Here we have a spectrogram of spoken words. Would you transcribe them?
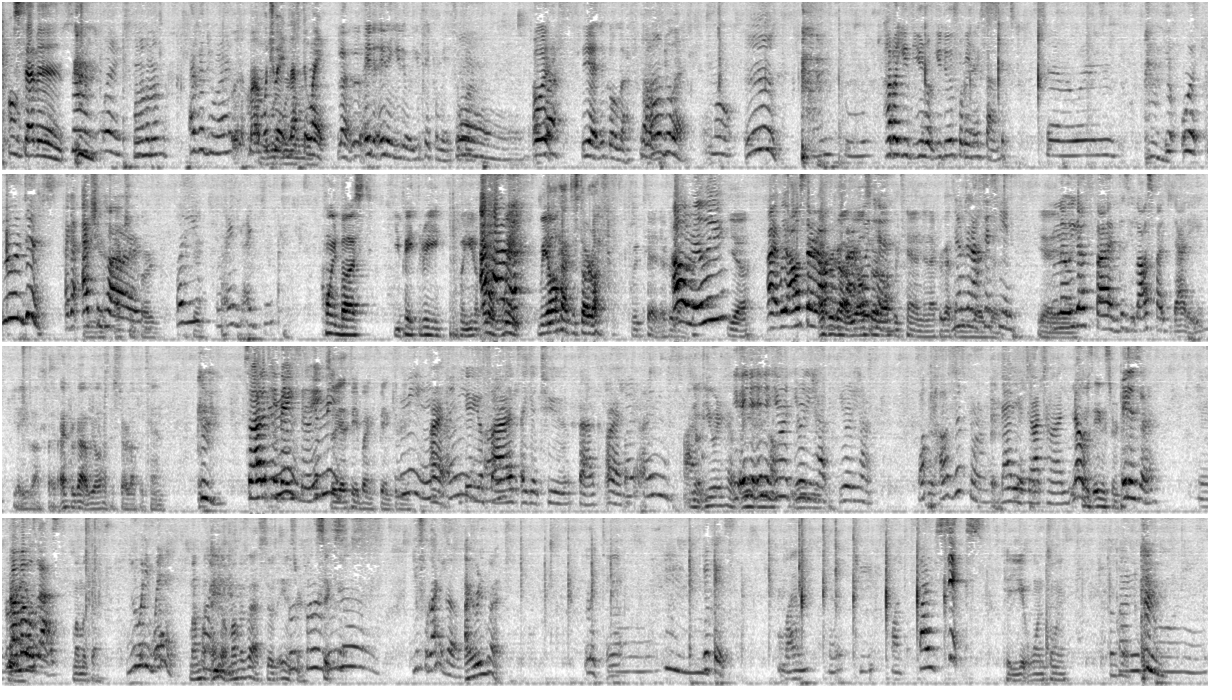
Oh. Seven. Seven, wait. Hold on, hold on. I can do it. Mom, which way? Left or right? Le- le- Aiden, Aiden, you do it. You pick for me. So far. No. Oh wait. Left. Yeah, just go left. No, I'll do it. No. Mm. How about you? You do- you do it for me next time. seven. you, wait, you're doing this. I got action card. Action card. What are you? I, I think. Coin bust. You pay three, but you don't. I Oh have wait, we all have to start off with ten. I. Oh really? Yeah, All right, we all start off. I forgot. With We all five, started with off with ten, and I forgot to Then give I you got 15. Yeah, yeah. No, yeah. you got five because you lost five to Daddy. Yeah, you lost five. I forgot. We all have to start off with ten. So I had to pay bank three. me. So you have to pay bank bank three. All right, I I give you a five. I get two back. All right. Wait, I need five. No, you already have. You, Aiden, Aiden, you already, you already have. You already have. What? How's this one? Daddy, it's our turn. No, No, it's Aiden's turn. Aiden, sir. Mama was last. Mama's last. you already went. Mama, I know. Mama's last, so it's Aiden's turn. Six. You forgot to go. I already went. Look at it. Lucas. One, two, three, four, five, six. Okay, you get one coin. One, two,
